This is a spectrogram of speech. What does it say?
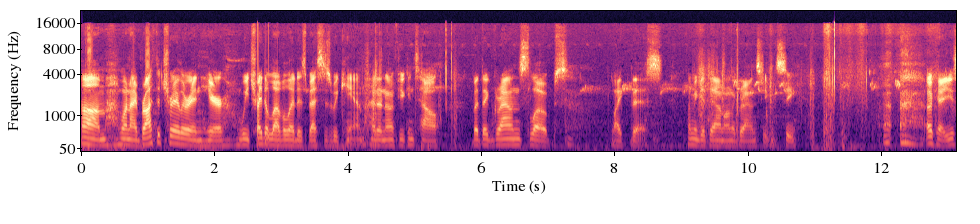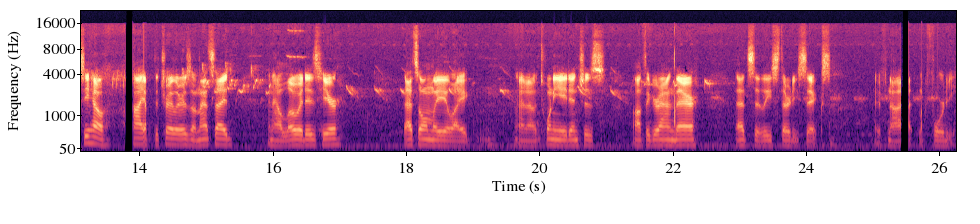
um, when I brought the trailer in here, we tried to level it as best as we can. I don't know if you can tell, but the ground slopes like this. Let me get down on the ground so you can see. okay, you see how high up the trailer is on that side and how low it is here? That's only like I don't know, 28 inches off the ground there. That's at least 36, if not like 40.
